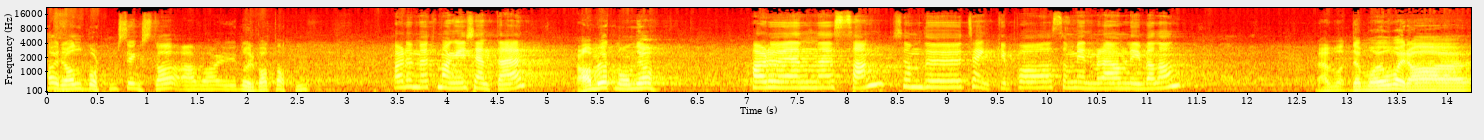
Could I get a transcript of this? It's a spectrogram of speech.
Harald Borten Singstad. Jeg var i Norbat 18. Har du møtt mange kjente her? Jeg har møtt noen, ja. Har du en eh, sang som du tenker på som minner deg om Libanon? Det må- Det må jo være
